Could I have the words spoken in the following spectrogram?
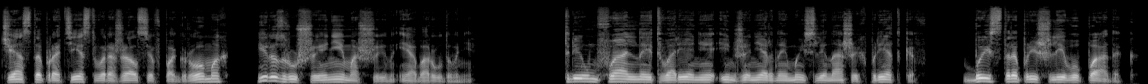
Часто протест выражался в погромах и разрушении машин и оборудования. Триумфальные творения инженерной мысли наших предков быстро пришли в упадок.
